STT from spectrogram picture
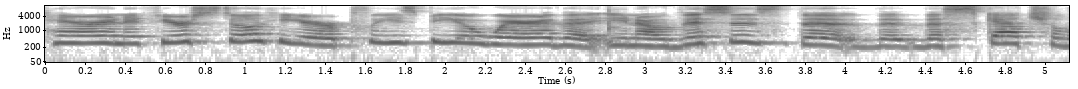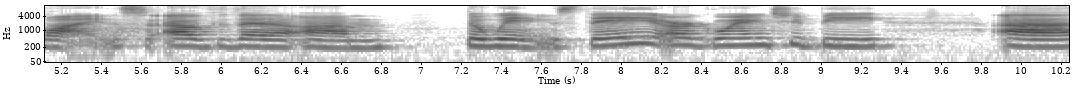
Karen, if you're still here, please be aware that you know this is the the, the sketch lines of the um, the wings. They are going to be uh,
